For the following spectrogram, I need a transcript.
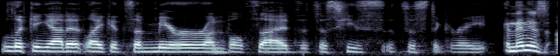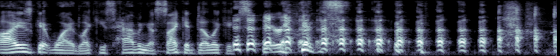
looking at it like it's a mirror on both sides. It's just he's it's just a great And then his eyes get wide like he's having a psychedelic experience.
